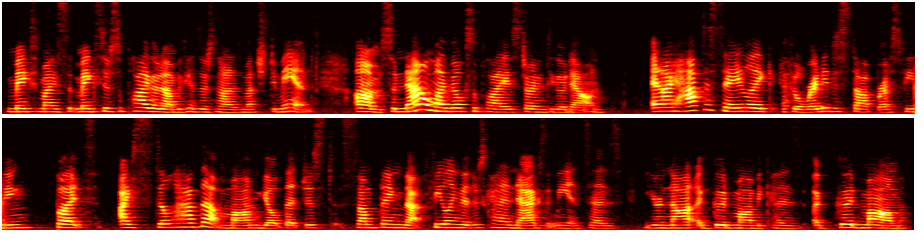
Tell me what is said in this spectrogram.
makes my makes your supply go down because there's not as much demand. Um, so now my milk supply is starting to go down. And I have to say like I feel ready to stop breastfeeding, but I still have that mom guilt that just something, that feeling that just kind of nags at me and says, you're not a good mom because a good mom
